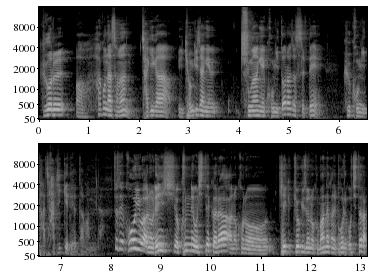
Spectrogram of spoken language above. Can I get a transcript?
그거를 어, 하고 나서는 자기가 경기장에 중앙에 공이 떨어졌을 때 그 공이 다 자기께 되었다고 합니다. そしてこういうあの練習を訓練をしてからあのこの競競技場の真ん中にボールが落ちたら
